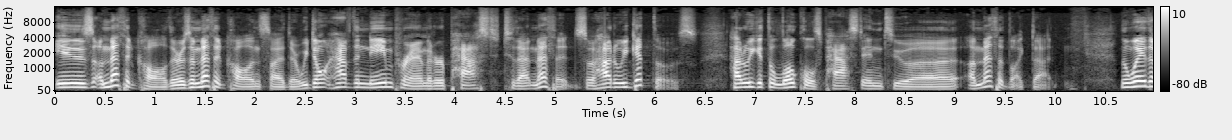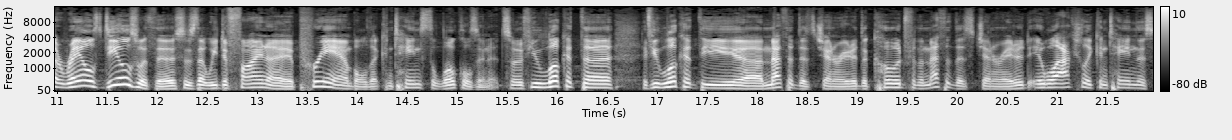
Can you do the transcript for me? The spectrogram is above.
is a method call. There's a method call inside there. We don't have the name parameter passed to that method. So how do we get those? How do we get the locals passed into a, a method like that? The way that Rails deals with this is that we define a preamble that contains the locals in it. So if you look at the if you look at the uh, method that's generated, the code for the method that's generated, it will actually contain this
